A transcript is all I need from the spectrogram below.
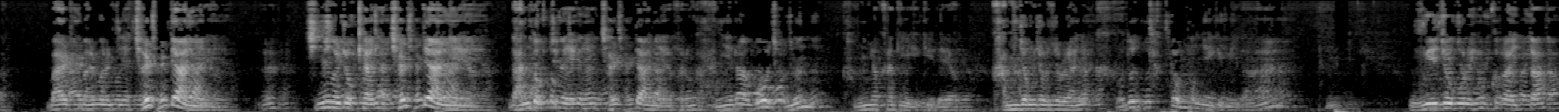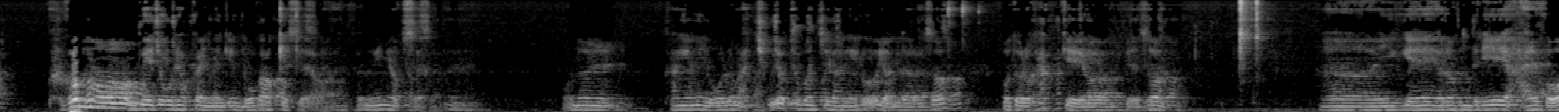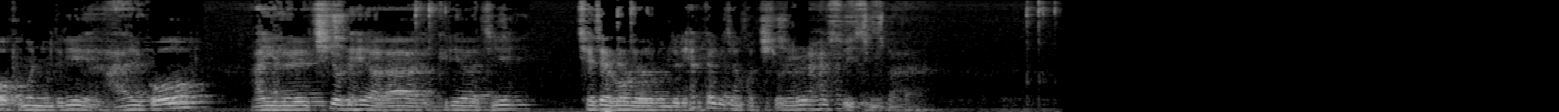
말, 말문을 그냥 절대 아니에요. 지능을 좋게 하냐? 절대 아니에요. 난독증을 해결하냐? 절대 아니에요. 그런 거 아니라고 저는 강력하게 얘기를 해요. 감정 조절을 하냐? 그것도 택도 없는 얘기입니다. 우회적으로 효과가 있다? 그거 뭐 우회적으로 효과 있는 게 뭐가 없겠어요. 그건 의미 없어요. 오늘 강의는 이걸로 마치고요. 두 번째 강의로 연달아서 보도록 할게요. 그래서 어, 이게 여러분들이 알고 부모님들이 알고 아이를 치료를 해야 그래야지 제대로 여러분들이 헷갈리지 않고 치료를 할 수 있습니다.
